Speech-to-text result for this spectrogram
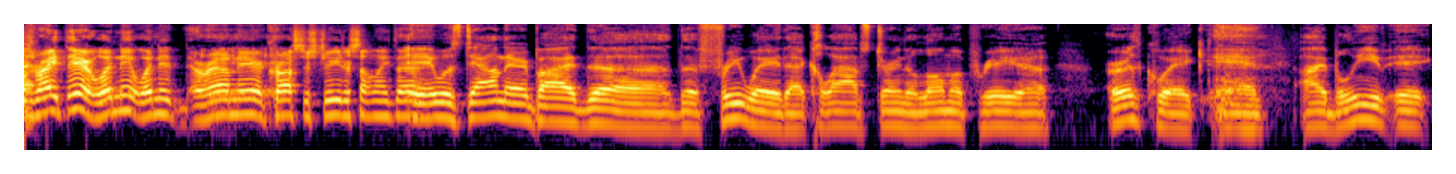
was right there, wasn't it? Wasn't it around there, across the street or something like that? It was down there by the the freeway that collapsed during the Loma Prieta earthquake, and I believe it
